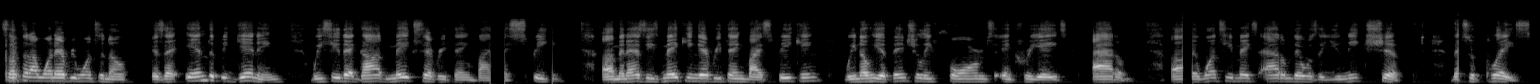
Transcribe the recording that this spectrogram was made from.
something I want everyone to know is that in the beginning, we see that God makes everything by speaking. Um, and as he's making everything by speaking, we know he eventually forms and creates Adam. Um, and once he makes Adam, there was a unique shift that took place.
